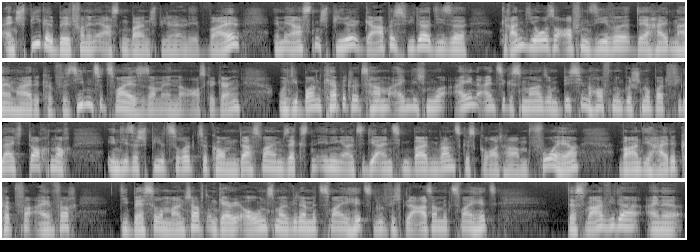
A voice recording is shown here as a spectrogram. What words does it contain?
ein Spiegelbild von den ersten beiden Spielen erlebt, weil im ersten Spiel gab es wieder diese grandiose Offensive der Heidenheim Heideköpfe. 7 zu 2 ist es am Ende ausgegangen. Und die Bonn Capitals haben eigentlich nur ein einziges Mal so ein bisschen Hoffnung geschnuppert, vielleicht doch noch in dieses Spiel zurückzukommen. Das war im sechsten Inning, als sie die einzigen beiden Runs gescored haben. Vorher waren die Heideköpfe einfach die bessere Mannschaft und Gary Owens mal wieder mit zwei Hits, Ludwig Glaser mit zwei Hits. Das war wieder eine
